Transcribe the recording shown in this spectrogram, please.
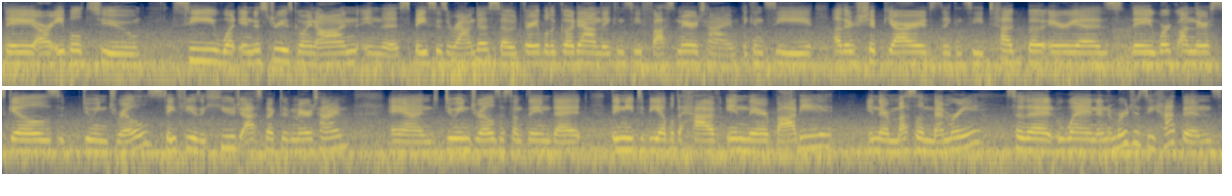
they are able to see what industry is going on in the spaces around us. So they're able to go down, they can see Foss Maritime, they can see other shipyards, they can see tugboat areas. They work on their skills doing drills. Safety is a huge aspect of maritime, and doing drills is something that they need to be able to have in their body in their muscle memory so that when an emergency happens,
